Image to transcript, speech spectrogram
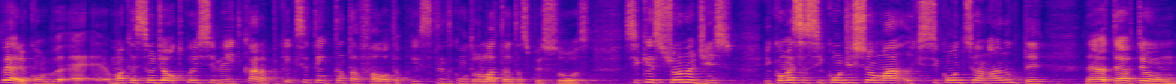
Velho, com- é uma questão de autoconhecimento. Cara, por que, que você tem tanta falta? Por que, que você tenta controlar tantas pessoas? Se questiona disso e começa a se condicionar, se condicionar a não ter. Né? Até tem um,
